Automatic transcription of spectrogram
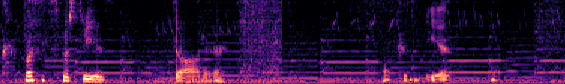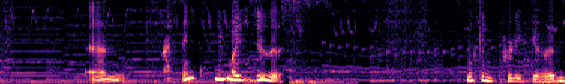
Unless it's supposed to be his daughter. That could be it. And I think we might do this. It's looking pretty good.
